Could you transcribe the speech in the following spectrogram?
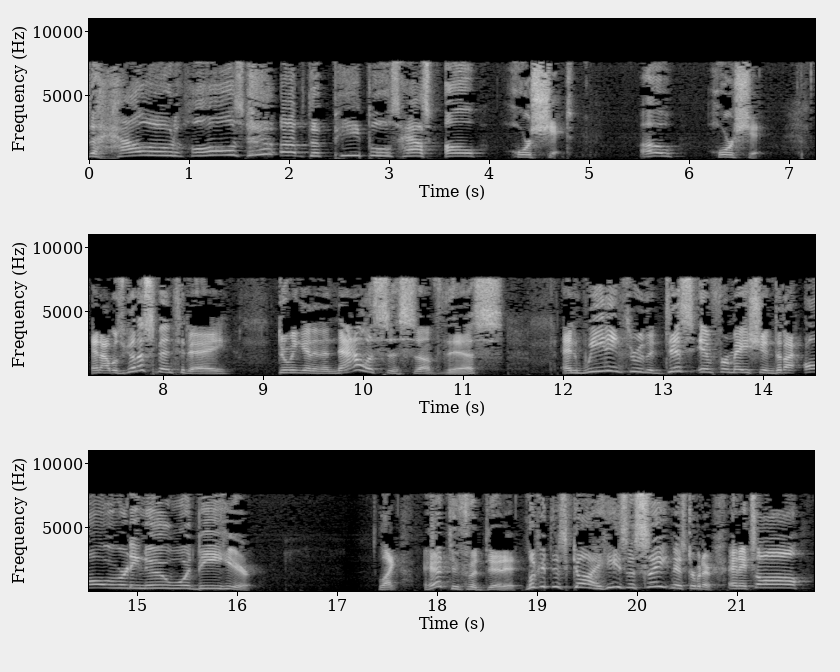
the hallowed halls of the people's house. Oh, horseshit. Oh, horseshit. And I was going to spend today doing an analysis of this and weeding through the disinformation that I already knew would be here. Like, Antifa did it. Look at this guy. He's a Satanist or whatever. And it's all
